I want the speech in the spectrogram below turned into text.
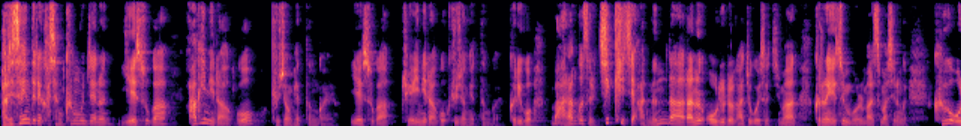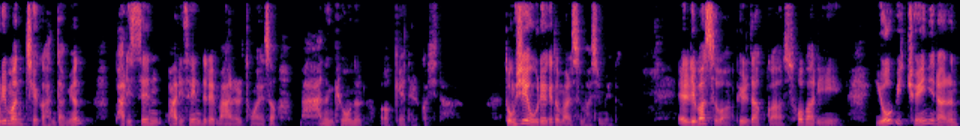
바리새인들의 가장 큰 문제는 예수가 악인이라고 규정했던 거예요. 예수가 죄인이라고 규정했던 거예요. 그리고 말한 것을 지키지 않는다라는 오류를 가지고 있었지만 그러나 예수님 뭘 말씀하시는 거예요? 그 오류만 제거한다면 바리새인 바리새인들의 말을 통해서 많은 교훈을 얻게 될 것이다. 동시에 우리에게도 말씀하십니다. 엘리바스와 빌답과 소발이 욥이 죄인이라는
